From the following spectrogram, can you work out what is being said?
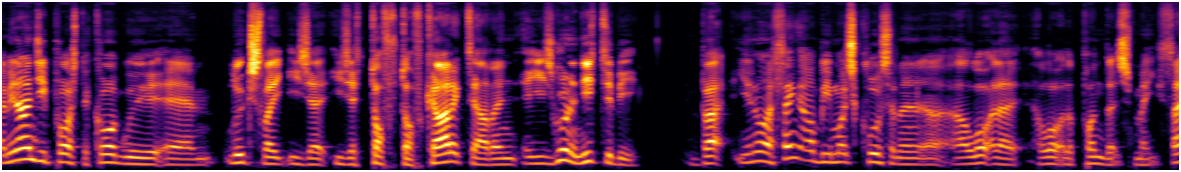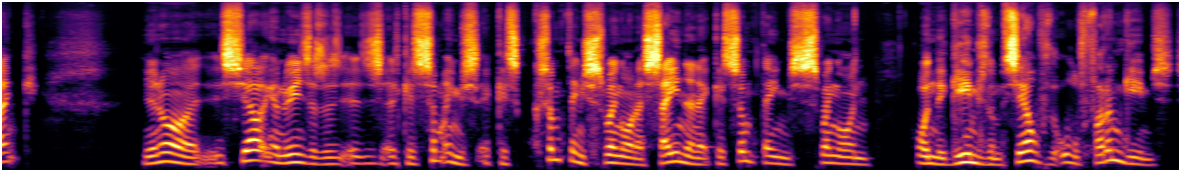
I mean, Ange Postecoglou um, looks like he's a he's a tough, tough character, and he's going to need to be. But you know, I think it'll be much closer than a, a lot of the, a lot of the pundits might think. You know, Celtic and Rangers is, is it could sometimes it could sometimes swing on a sign, and it could sometimes swing on on the games themselves, the old firm games.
